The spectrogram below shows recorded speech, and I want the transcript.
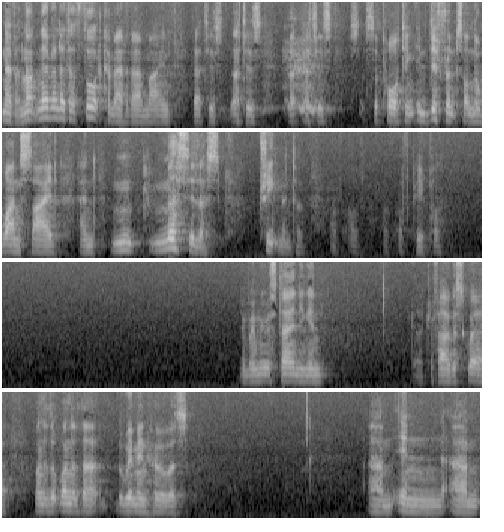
Never. Not, never let a thought come out of our mind that is, that is, that, that is supporting indifference on the one side and m- merciless treatment of, of, of, of people. And when we were standing in uh, Trafalgar Square, one of the, one of the, the women who was um, in um,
